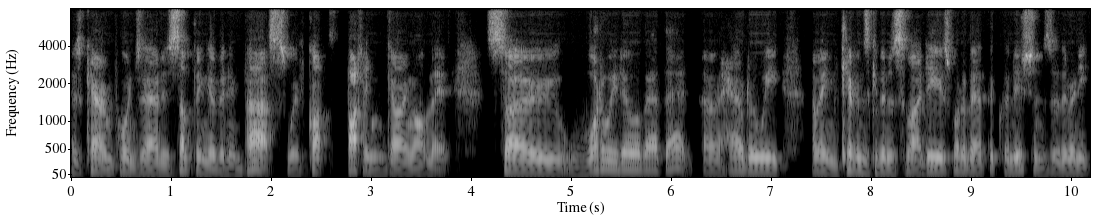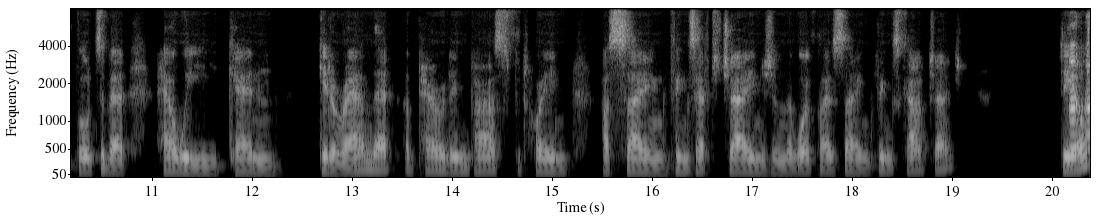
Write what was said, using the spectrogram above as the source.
as Karen points out, is something of an impasse. We've got butting going on there. So what do we do about that? Uh, how do we, I mean, Kevin's given us some ideas. What about the clinicians? Are there any thoughts about how we can get around that apparent impasse between us saying things have to change and the workplace saying things can't change? Deal?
